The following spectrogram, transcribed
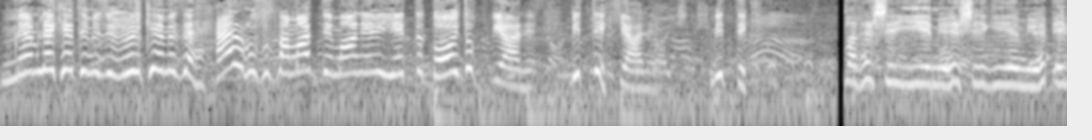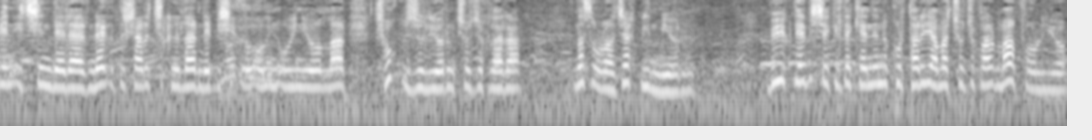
memleketimizi, ülkemizi her hususta maddi manevi yetti. Doyduk yani. Bittik yani. Bittik. Her şeyi yiyemiyor, her şeyi giyemiyor. Hep evin içindeler. Ne dışarı çıkıyorlar ne bir şey oyun oynuyorlar. Çok üzülüyorum çocuklara. Nasıl olacak bilmiyorum. Büyükler bir şekilde kendini kurtarıyor ama çocuklar mahvoluyor.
